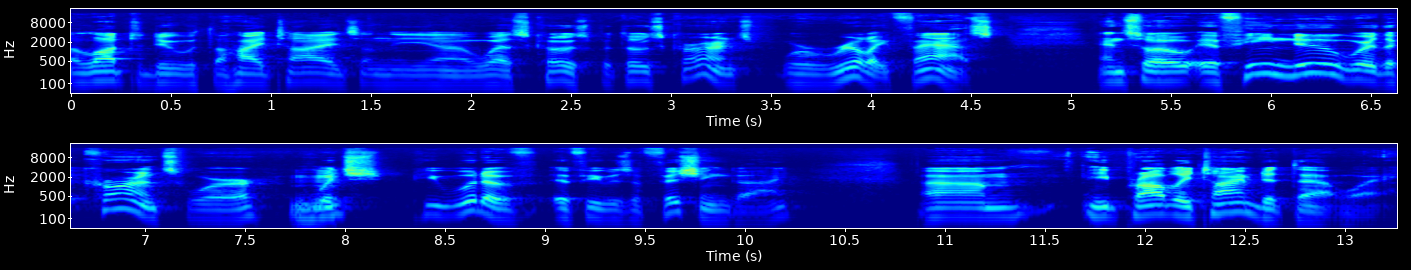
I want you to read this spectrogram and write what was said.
a lot to do with the high tides on the uh, west coast, but those currents were really fast. And so if he knew where the currents were, which he would have if he was a fishing guy, um, he probably timed it that way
